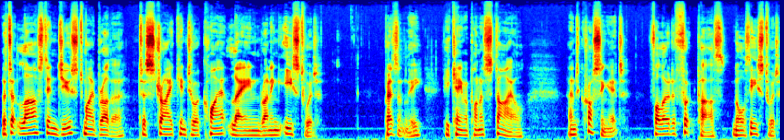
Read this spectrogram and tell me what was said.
that at last induced my brother to strike into a quiet lane running eastward. Presently he came upon a stile, and crossing it, followed a footpath northeastward.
